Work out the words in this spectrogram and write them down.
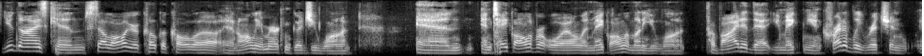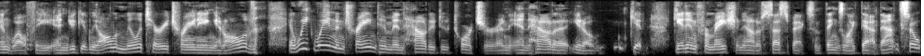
you guys can sell all your Coca-Cola and all the American goods you want." And and take all of our oil and make all the money you want, provided that you make me incredibly rich and, and wealthy and you give me all the military training and all of the, and we went and trained him in how to do torture and, and how to, you know, get get information out of suspects and things like that. That so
